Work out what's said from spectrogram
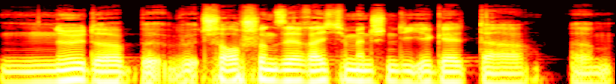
Nö, da äh, auch schon sehr reiche Menschen, die ihr Geld da ähm,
